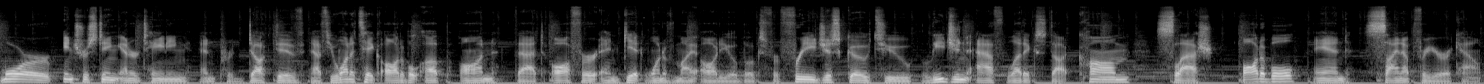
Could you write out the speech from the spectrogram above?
more interesting, entertaining, and productive. Now, if you want to take Audible up on that offer and get one of my audiobooks for free, just go to Legion Athletics athletics.com slash audible and sign up for your account.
